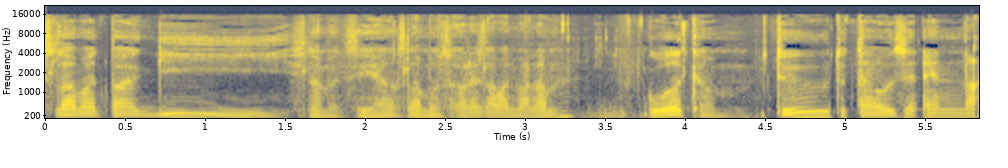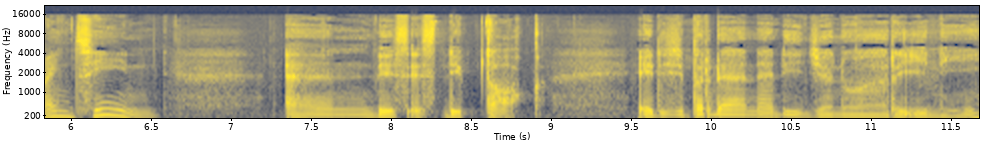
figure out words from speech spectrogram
Selamat pagi, selamat siang, selamat sore, selamat malam. Welcome to 2019. And this is Deep Talk. Edisi perdana di Januari ini.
